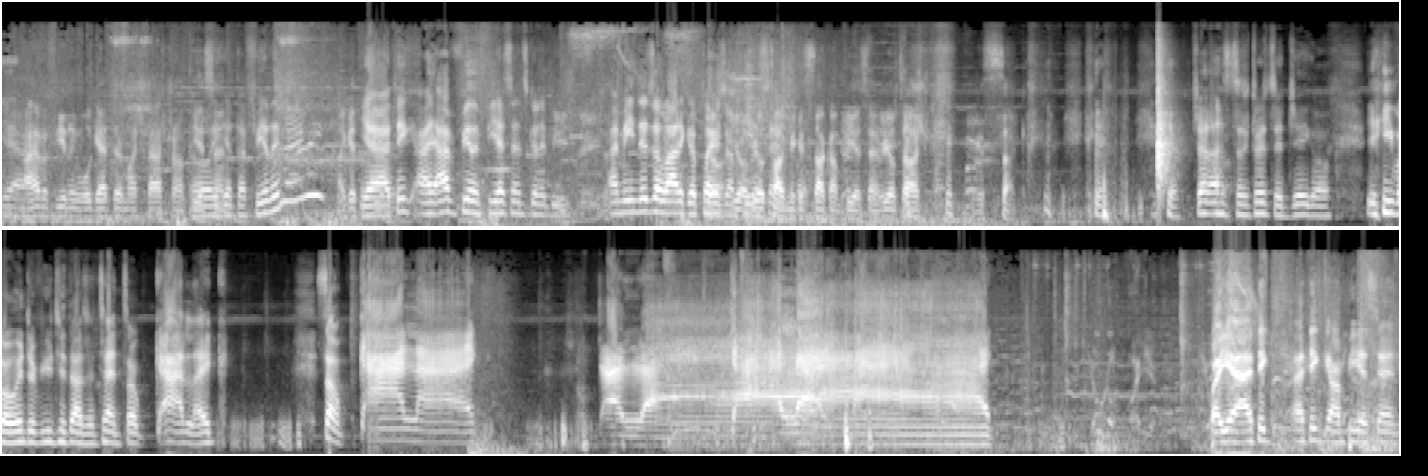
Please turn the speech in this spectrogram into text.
Yeah. I have a feeling we'll get there much faster on PSN. Oh, you get the feeling, maybe? I get the Yeah, I think I have a feeling PSN's gonna be. I mean, there's a lot of good players yo, on yo, PSN. real talk, make it suck on PSN. Real talk, make it suck. Shout out to Twisted Jago. Evo interview 2010. So godlike. So godlike. Godlike. Godlike. But yeah, I think I think on PSN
